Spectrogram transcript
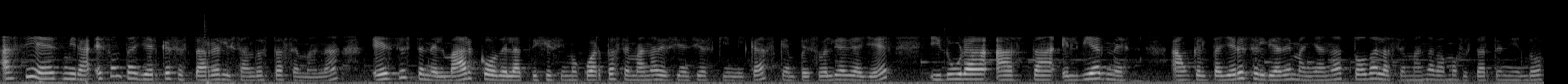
Así es, mira, es un taller que se está realizando esta semana. Es este en el marco de la 34 Semana de Ciencias Químicas que empezó el día de ayer y dura hasta el viernes aunque el taller es el día de mañana, toda la semana vamos a estar teniendo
